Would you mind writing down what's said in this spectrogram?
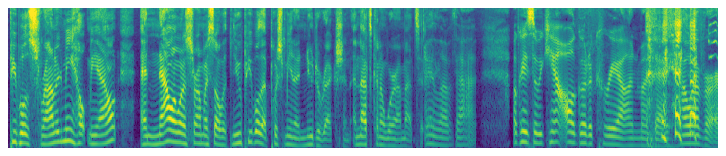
People surrounded me, helped me out, and now I want to surround myself with new people that push me in a new direction, and that's kind of where I'm at today. I love that. Okay, so we can't all go to Korea on Monday. However,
